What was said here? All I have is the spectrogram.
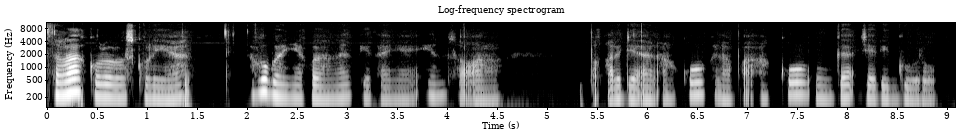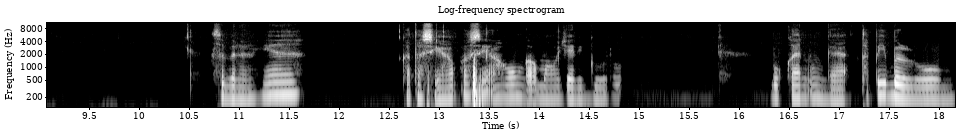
Setelah aku lulus kuliah, aku banyak banget ditanyain soal pekerjaan aku, kenapa aku enggak jadi guru. Sebenarnya kata siapa sih aku nggak mau jadi guru? Bukan enggak, tapi belum.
